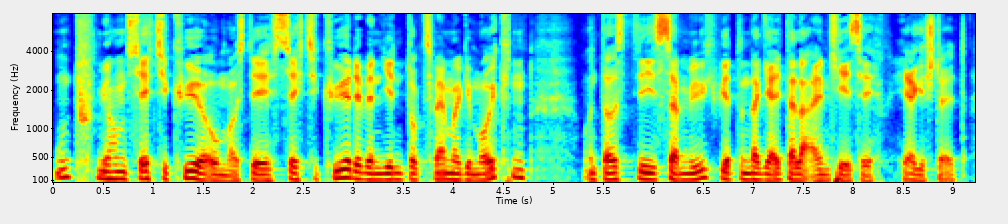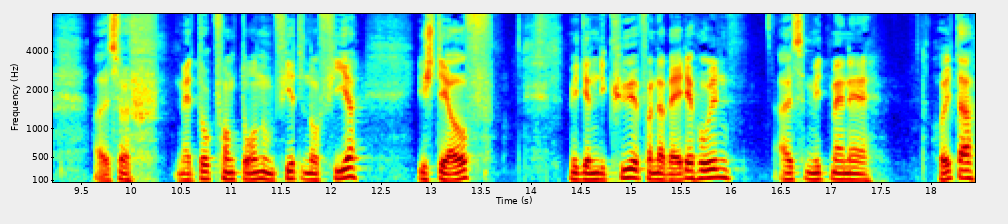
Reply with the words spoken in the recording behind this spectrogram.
Und wir haben 60 Kühe oben. Aus den 60 Kühe, die werden jeden Tag zweimal gemolken. Und aus dieser Milch wird dann der Geldtaler Almkäse hergestellt. Also mein Tag fängt an um Viertel nach vier. Ich stehe auf. Wir gehen die Kühe von der Weide holen. Also mit meinen Holter,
